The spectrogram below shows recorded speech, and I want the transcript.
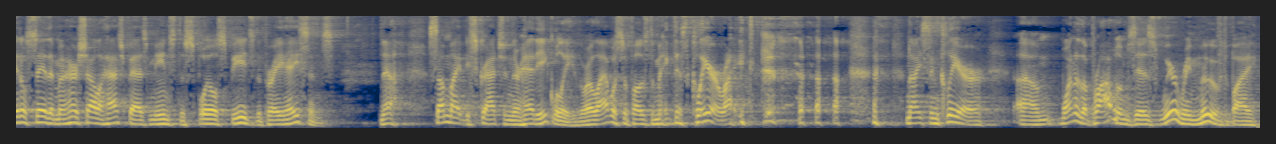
it'll say that Maher Hashbaz means the spoil speeds, the prey hastens. Now, some might be scratching their head equally. Well, that was supposed to make this clear, right? nice and clear. Um, one of the problems is we're removed by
